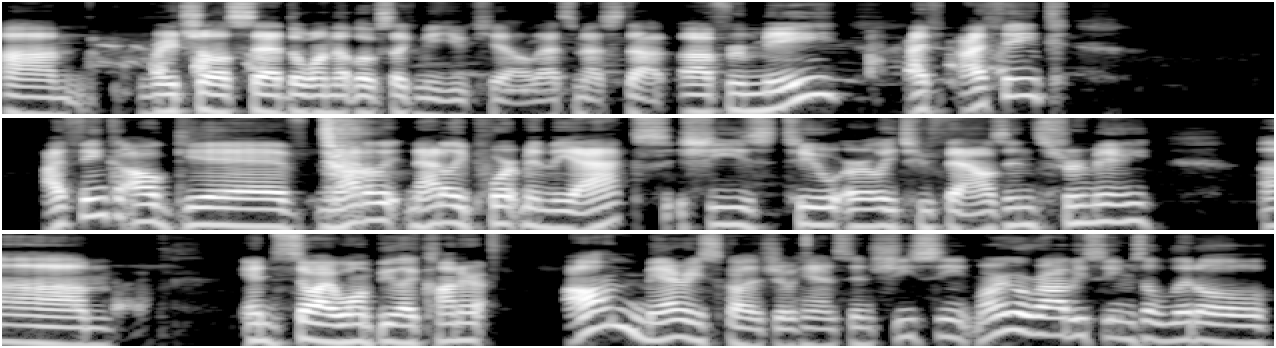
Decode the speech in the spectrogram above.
Um, Rachel said the one that looks like me you kill. That's messed up. Uh, for me, I I think. I think I'll give Natalie Natalie Portman the axe. She's too early two thousands for me, um, and so I won't be like Connor. I'll marry Scarlett Johansson. She seems Margot Robbie seems a little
